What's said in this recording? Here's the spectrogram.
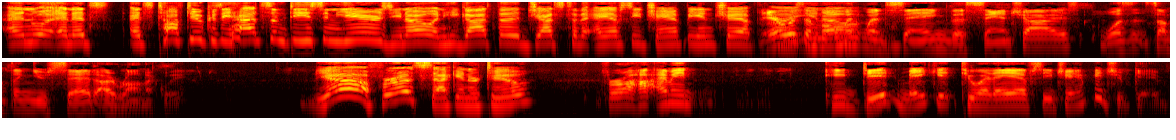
And and it's it's tough too because he had some decent years, you know, and he got the Jets to the AFC Championship. There uh, was a know. moment when saying the Sanchez wasn't something you said ironically. yeah, for a second or two. For a, I mean, he did make it to an AFC Championship game.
